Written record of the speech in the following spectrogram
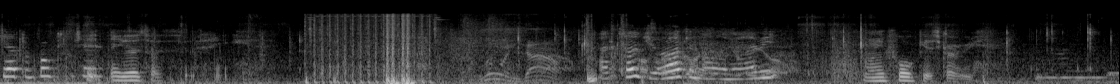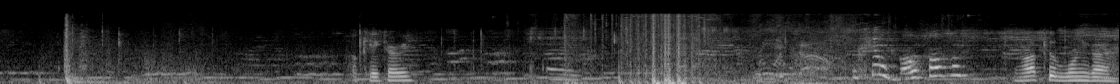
see at the broken chair? Yes, I down. I told you I can only have it. Let me focus, Kirby. Okay, Curry. Okay. You killed both of them? No, I killed one guy.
